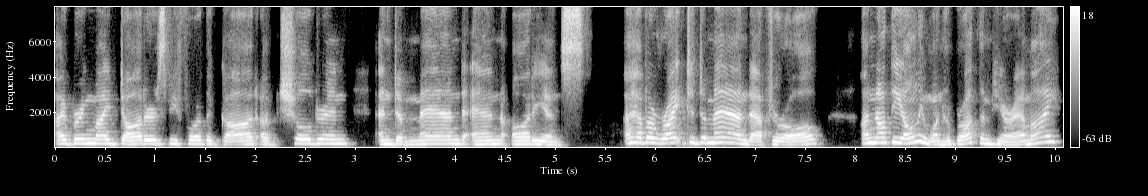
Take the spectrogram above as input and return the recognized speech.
I bring my daughters before the God of children and demand an audience. I have a right to demand, after all. I'm not the only one who brought them here, am I?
